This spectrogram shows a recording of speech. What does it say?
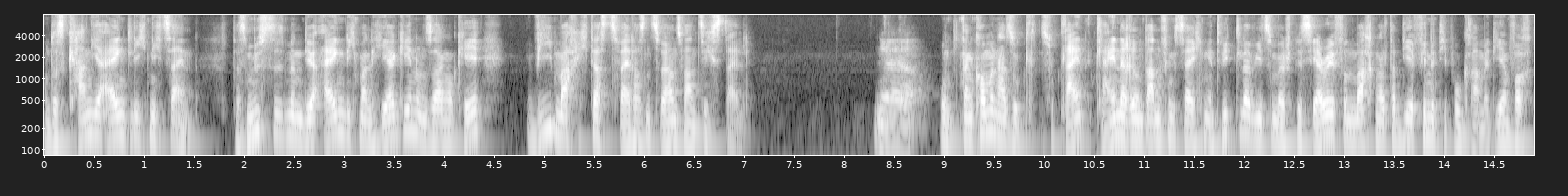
Und das kann ja eigentlich nicht sein. Das müsste man dir eigentlich mal hergehen und sagen, okay, wie mache ich das 2022-Style? Ja, ja. Und dann kommen halt so, so klein, kleinere und Anführungszeichen Entwickler, wie zum Beispiel Serif, und machen halt dann die Affinity-Programme, die einfach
